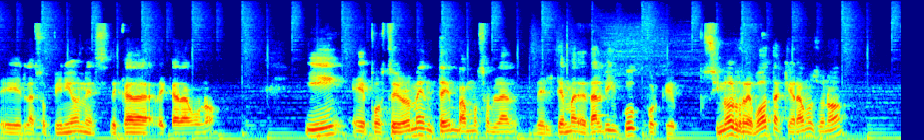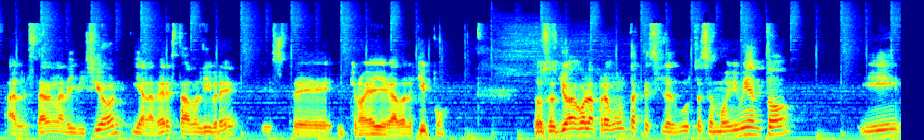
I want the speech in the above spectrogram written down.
eh, las opiniones de cada, de cada uno. Y posteriormente vamos a hablar del tema de Dalvin Cook, porque si nos rebota, queramos o no, al estar en la división y al haber estado libre este, y que no haya llegado al equipo. Entonces yo hago la pregunta que si les gusta ese movimiento, y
